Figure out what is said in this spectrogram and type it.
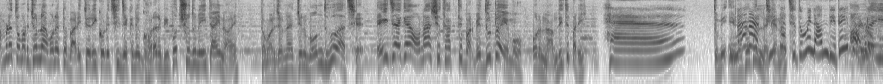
আমরা তোমার জন্য এমন একটা বাড়ি তৈরি করেছি যেখানে ঘোড়ার বিপদ শুধু নেই তাই নয়। তোমার জন্য একজন বন্ধু আছে। এই জায়গায় অনায়াসে থাকতে পারবে দুটো এমো। ওর নাম দিতে পারি? হ্যাঁ। তুমি না এভাবে না বললে ঠিক কেন? আছে তুমি নাম দিতেই পারো। আমরা এই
